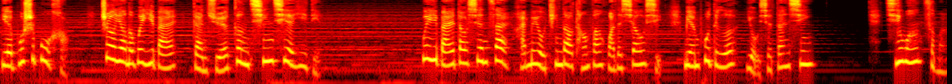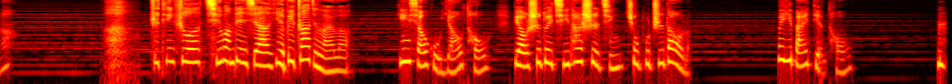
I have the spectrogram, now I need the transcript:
也不是不好。这样的魏一白感觉更亲切一点。魏一白到现在还没有听到唐繁华的消息，免不得有些担心。齐王怎么了？只听说齐王殿下也被抓进来了，殷小谷摇头，表示对其他事情就不知道了。魏一白点头，嗯，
